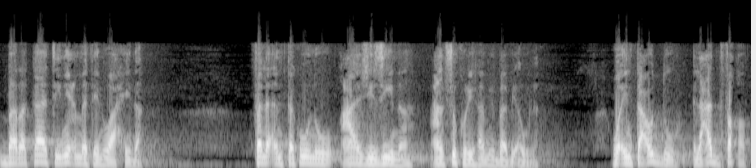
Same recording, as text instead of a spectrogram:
بركات نعمة واحدة فلأن تكونوا عاجزين عن شكرها من باب أولى. وإن تعدوا العد فقط.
